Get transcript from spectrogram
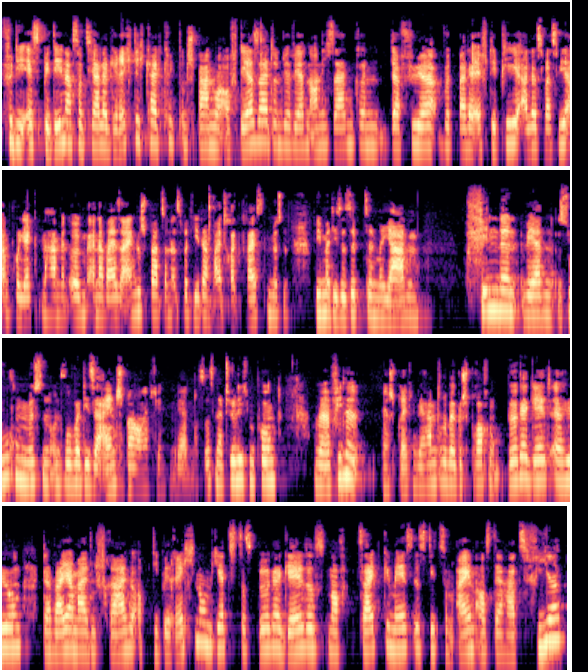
für die SPD nach sozialer Gerechtigkeit kriegt und sparen nur auf der Seite. Und wir werden auch nicht sagen können, dafür wird bei der FDP alles, was wir an Projekten haben, in irgendeiner Weise eingespart, sondern es wird jeder einen Beitrag leisten müssen, wie wir diese 17 Milliarden finden werden, suchen müssen und wo wir diese Einsparungen finden werden. Das ist natürlich ein Punkt, wo wir viele mehr sprechen. Wir haben darüber gesprochen, Bürgergelderhöhung. Da war ja mal die Frage, ob die Berechnung jetzt des Bürgergeldes noch zeitgemäß ist, die zum einen aus der Hartz IV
